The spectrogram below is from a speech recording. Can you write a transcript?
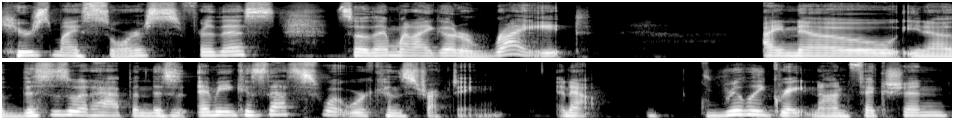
Here's my source for this. So then when I go to write, I know, you know, this is what happened. This is, I mean, because that's what we're constructing. Now, really great nonfiction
